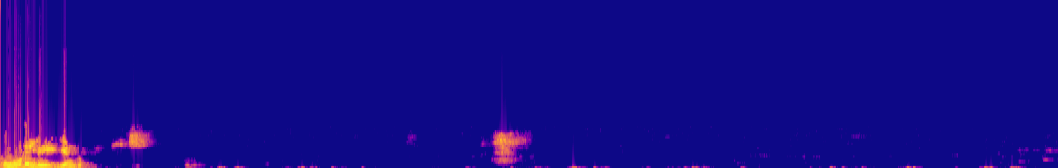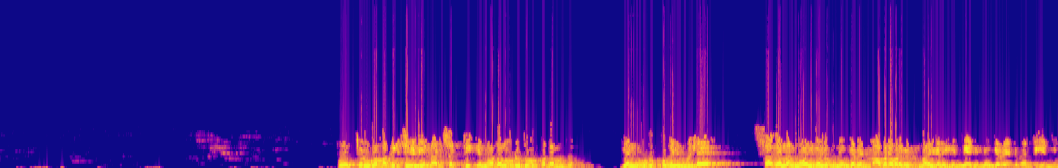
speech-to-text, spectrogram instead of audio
உங்க உடலில் இயங்கும். துருவ மகிழ்ச்சிகளின் அரிசக்தி என் உடல் முழுதும் படர்ந்து என் உறுப்புகளில் உள்ள சகல நோய்களும் நீங்க வேண்டும் அவரவர்கள் நோய்களை எண்ணி நீங்க வேண்டும் என்று எண்ணி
